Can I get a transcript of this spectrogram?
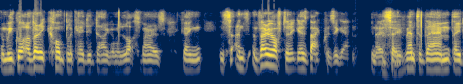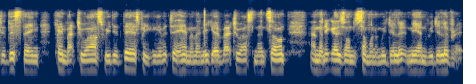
And we've got a very complicated diagram with lots of arrows going, and, and very often it goes backwards again. You know, mm-hmm. so we went to them, they did this thing, came back to us, we did this, we can give it to him, and then he gave it back to us, and then so on, and then it goes on to someone, and we deliver. In the end, we deliver it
